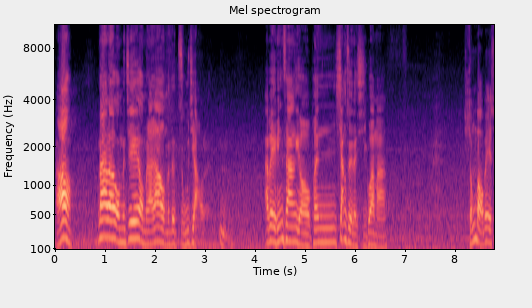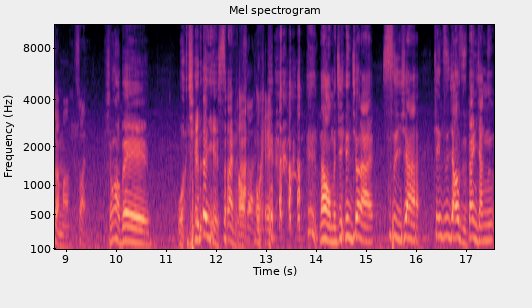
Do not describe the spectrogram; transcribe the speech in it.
好，那呢，我们今天我们来到我们的主角了。嗯，阿贝平常有喷香水的习惯吗？熊宝贝算吗？算熊宝贝，我觉得也算好。算，OK，那我们今天就来试一下天之骄子淡香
